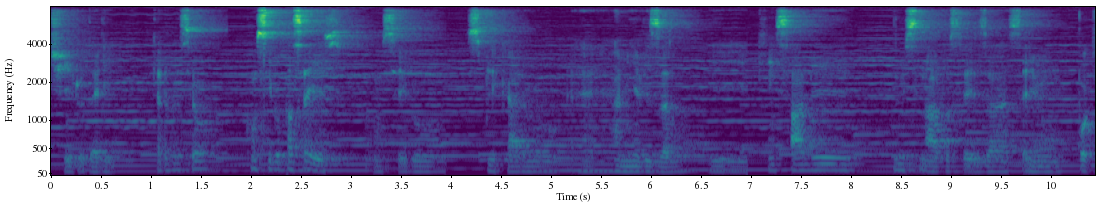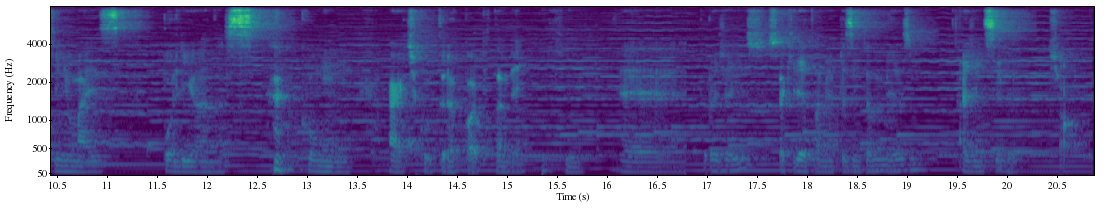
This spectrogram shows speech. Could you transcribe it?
tiro dali. Quero ver se eu consigo passar isso, consigo explicar meu, é, a minha visão e quem sabe ensinar vocês a serem um pouquinho mais polianas com arte e cultura pop também. Enfim, é, por hoje é isso. Só queria estar me apresentando mesmo. A gente se vê. Tchau.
